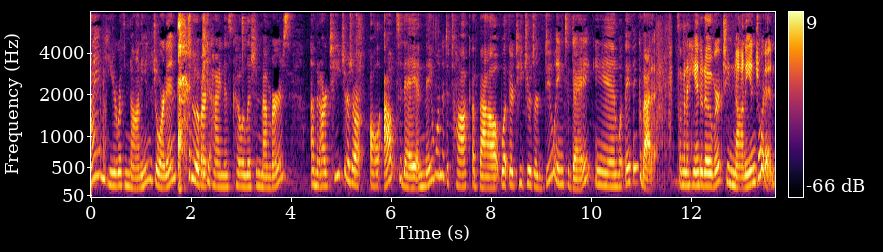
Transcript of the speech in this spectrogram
I am here with Nani and Jordan, two of our Kindness Coalition members. Um, and our teachers are all out today, and they wanted to talk about what their teachers are doing today and what they think about it. So I'm going to hand it over to Nani and Jordan.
